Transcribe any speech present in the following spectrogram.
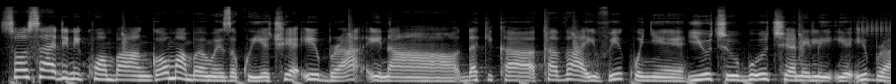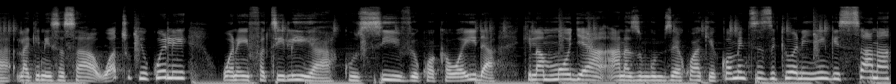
So sad ni kwamba ngoma ambayo ameweza kuiachia Ibra ina dakika kadhaa hivi kwenye YouTube chaneli ya Ibra, lakini sasa watu kiukweli wanaifuatilia kusivyo kwa kawaida. Kila mmoja anazungumzia kwake, comments zikiwa ni nyingi sana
